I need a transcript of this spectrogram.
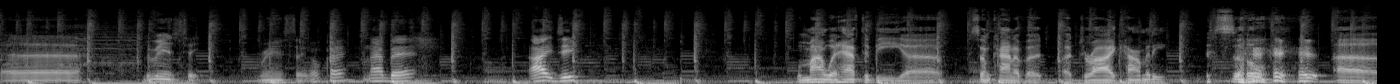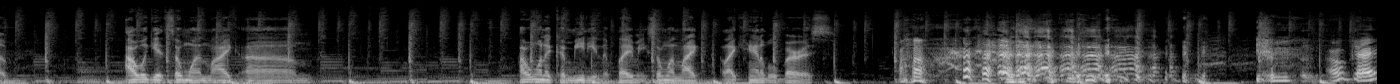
Uh, Larenz Tate. Larenz Tate. Okay, not bad. All right, G. Well, mine would have to be uh, some kind of a, a dry comedy. So uh, I would get someone like um, I want a comedian to play me. Someone like like Hannibal Buress. okay,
